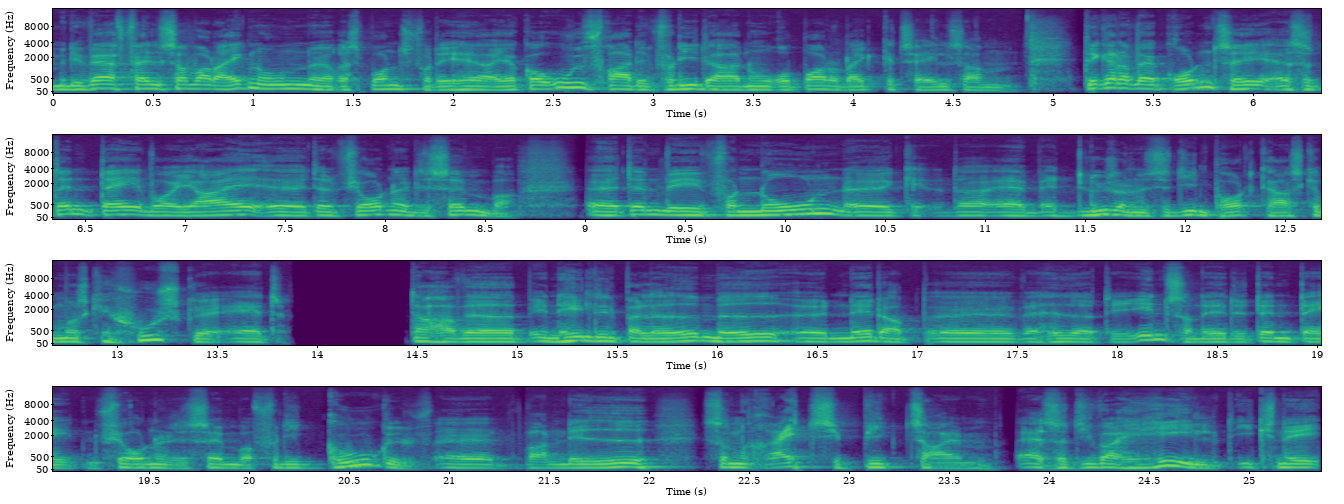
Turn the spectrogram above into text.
Men i hvert fald, så var der ikke nogen øh, respons for det her. Jeg går ud fra det, fordi der er nogle robotter, der ikke kan tale sammen. Det kan der være grund til. Altså den dag, hvor jeg øh, den 14. december øh, Øh, den vil for nogen, øh, der er, at lytterne til din podcast, kan måske huske, at der har været en hel del ballade med øh, netop, øh, hvad hedder det, internettet den dag, den 14. december, fordi Google øh, var nede sådan rigtig big time. Altså, de var helt i knæ.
